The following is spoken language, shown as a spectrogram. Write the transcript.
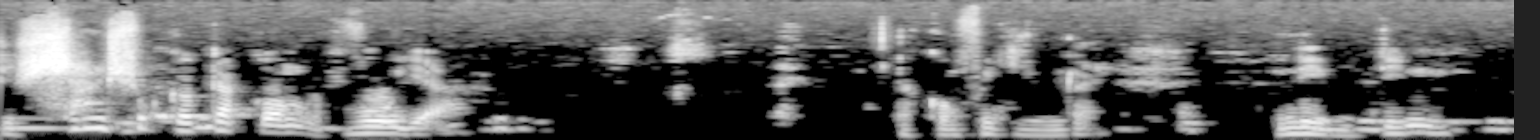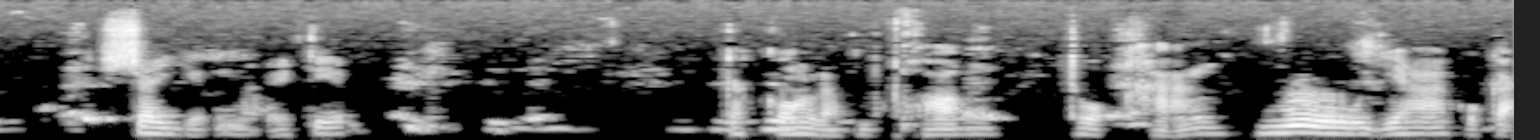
Sự sáng suốt của các con là vô giá. Các con phải giữ đây niềm tin xây dựng mà để tiến các con là một họ thuộc hạng vô gia của cả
